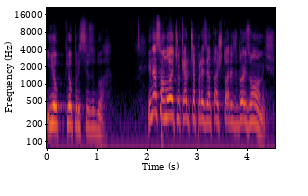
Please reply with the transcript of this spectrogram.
e o que eu preciso doar. E nessa noite eu quero te apresentar a história de dois homens.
